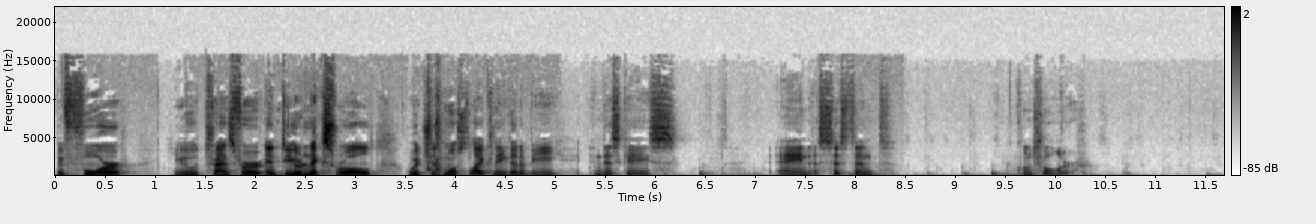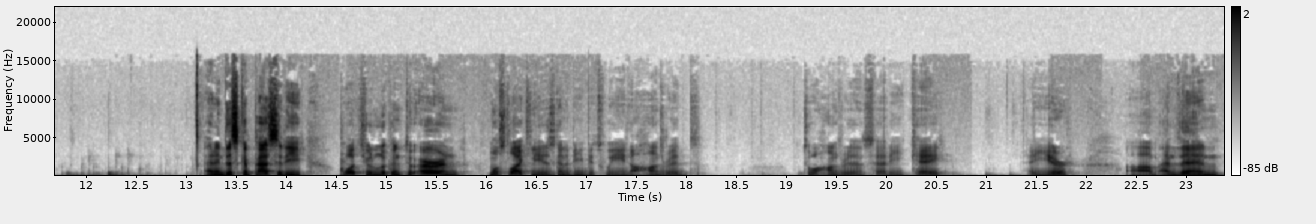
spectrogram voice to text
before you transfer into your next role, which is most likely going to be, in this case, an assistant controller. And in this capacity, what you're looking to earn most likely is going to be between 100 to 130k a year. Um, and then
